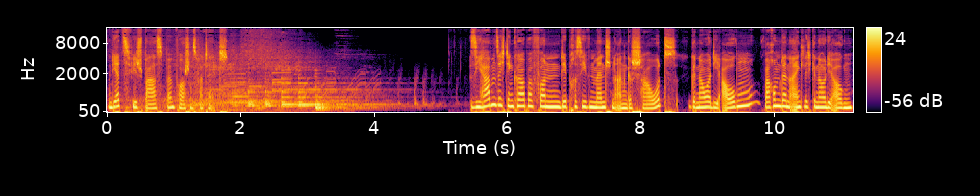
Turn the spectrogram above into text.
Und jetzt viel Spaß beim Forschungsquartett. Sie haben sich den Körper von depressiven Menschen angeschaut, genauer die Augen. Warum denn eigentlich genau die Augen?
